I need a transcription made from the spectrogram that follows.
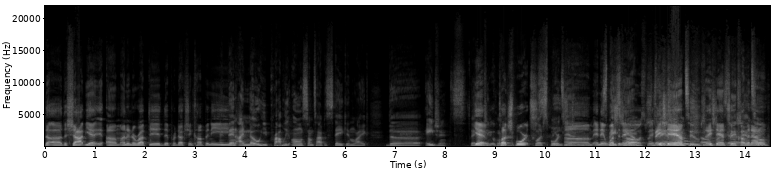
the uh, the shop. Yeah. Um, uninterrupted. The production company. And then I know he probably owns some type of stake in like the agents. the yeah, agent corner. Clutch Sports. Clutch Sports. Yeah. Um, and then Space what's the name? Jam. Oh, Space Space, Jam Jam. 2. Space Oh my Jam Two coming Jam out on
